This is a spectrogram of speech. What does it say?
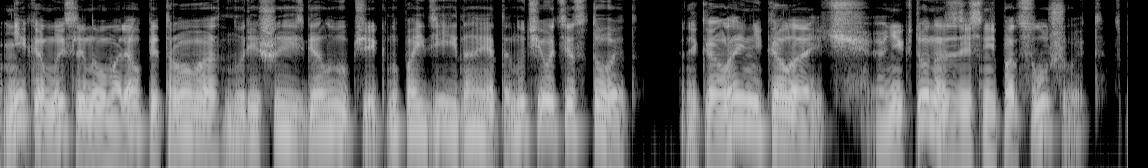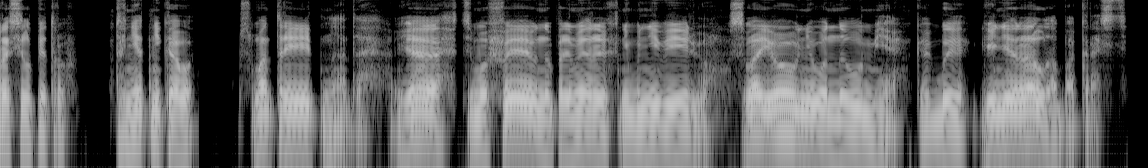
Ника мысленно умолял Петрова, «Ну решись, голубчик, ну пойди на это, ну чего тебе стоит?» «Николай Николаевич, а никто нас здесь не подслушивает?» — спросил Петров. «Да нет никого. Смотреть надо. Я Тимофею, например, их не, не верю. Свое у него на уме, как бы генерала обокрасть.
